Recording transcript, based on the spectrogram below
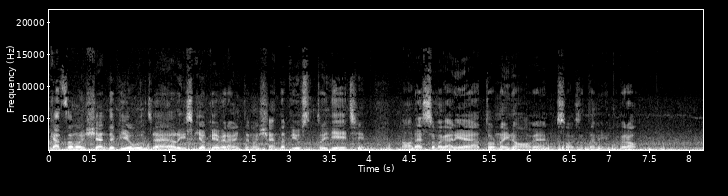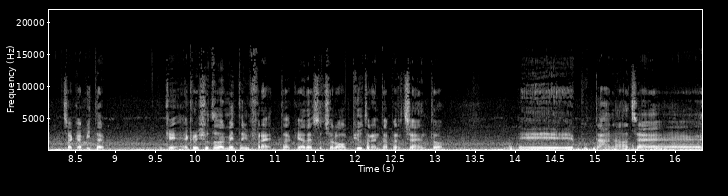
cazzo non scende più, cioè rischio che veramente non scenda più sotto i 10. No, adesso magari è attorno ai 9, non so esattamente, però cioè capite che è cresciuto talmente in fretta che adesso ce l'ho più 30% e puttana, cioè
